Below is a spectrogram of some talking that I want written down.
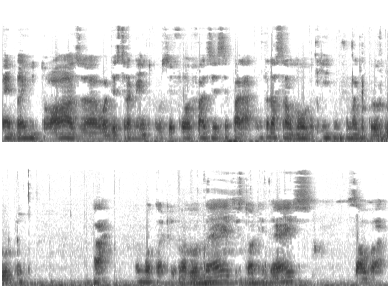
é, banho e tosa ou adestramento que você for fazer separado. Vamos cadastrar um novo aqui, vamos chamar de produto A. Vamos botar aqui o valor 10, estoque 10, salvar.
